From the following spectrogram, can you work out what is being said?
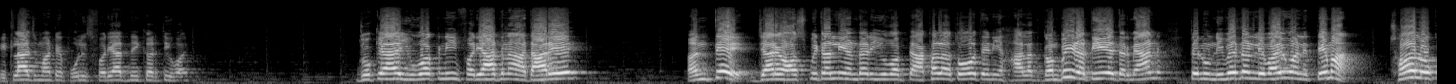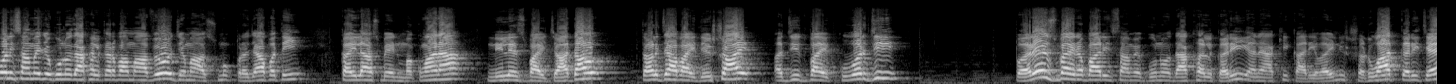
એટલા જ માટે પોલીસ ફરિયાદ નહીં કરતી હોય. જો કે આ યુવકની ફરિયાદના આધારે અંતે જ્યારે હોસ્પિટલની અંદર યુવક દાખલ હતો, તેની હાલત ગંભીર હતી. એ દરમિયાન તેનું નિવેદન લેવાયું અને તેમાં છ લોકોની સામે જે ગુનો દાખલ કરવામાં આવ્યો, જેમાં હસમુખ પ્રજાપતિ, કૈલાસબેન મકવાણા, નિલેશભાઈ જાધવ, તળજાભાઈ દેસાઈ, અજીતભાઈ કુંવરજી પરેશભાઈ રબારી સામે ગુનો દાખલ કરી અને આખી કાર્યવાહીની શરૂઆત કરી છે.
